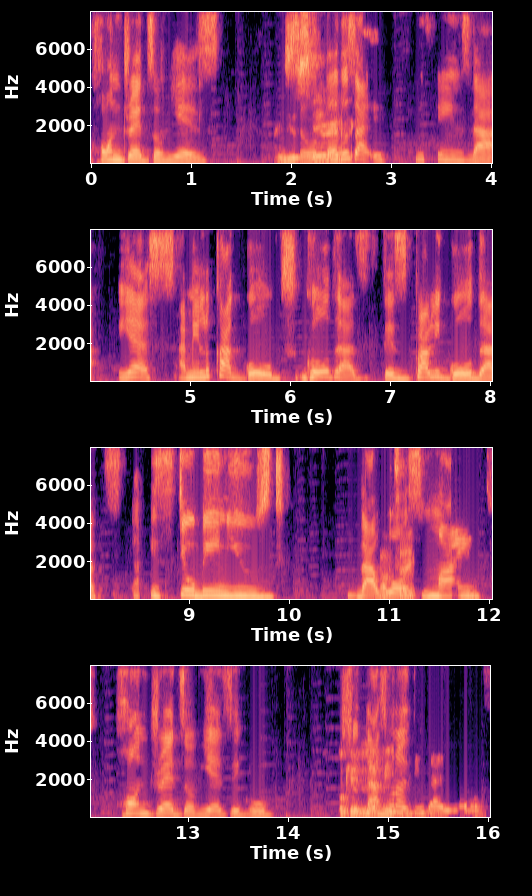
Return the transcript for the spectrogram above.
hundreds of years. so that, those are two things that yes. I mean, look at gold. Gold has there's probably gold that is still being used that was mined hundreds of years ago. Okay, so that's me, one of the things I love.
